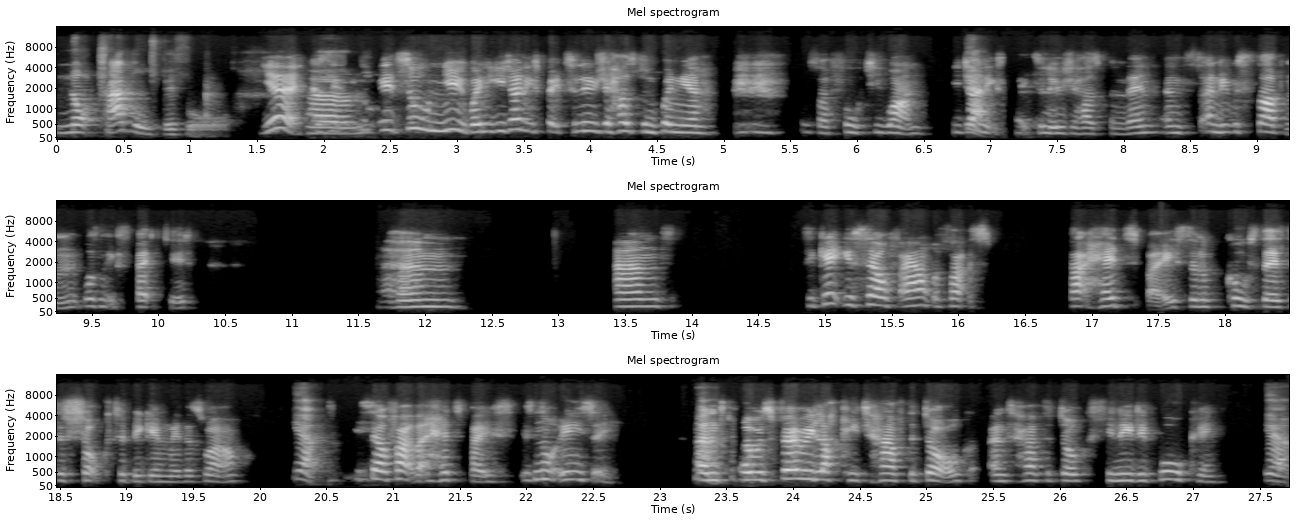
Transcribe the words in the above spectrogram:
not traveled before Yeah, Um, it's, it's all new. When you don't expect to lose your husband when you're, was I 41? You don't Yeah. expect to lose your husband then, and and it was sudden. It wasn't expected. Um, and to get yourself out of that that headspace, and of course there's the shock to begin with as well. yeah Yourself out of that headspace is not easy. No. And I was very lucky to have the dog, and to have the dog, she needed walking. yeah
